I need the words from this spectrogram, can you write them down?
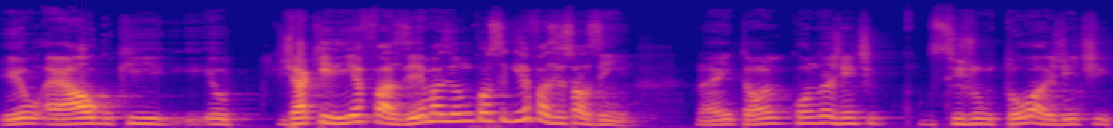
eu é algo que eu já queria fazer, mas eu não conseguia fazer sozinho, né? Então, quando a gente se juntou, a gente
